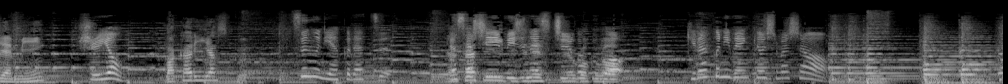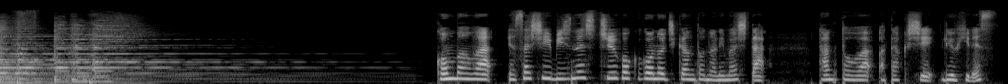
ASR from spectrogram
简明、实用、わかりやすく、すぐに役立つ。優しいビジネス中国語。気楽に勉強しましょう。こんばんは。優しいビジネス中国語の時間となりました。担当は私劉飛です。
